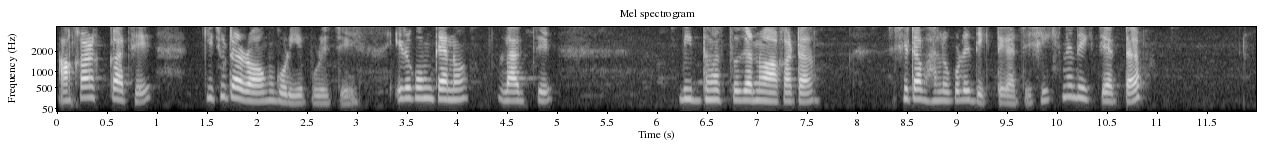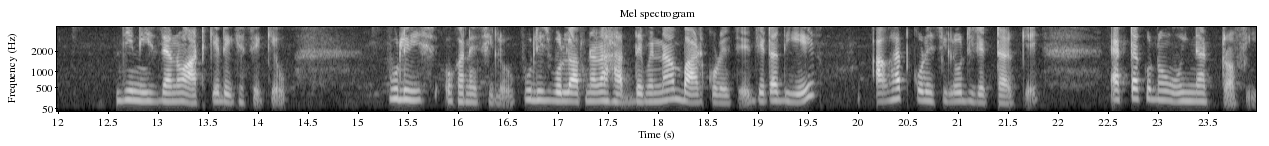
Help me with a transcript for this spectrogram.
আঁকার কাছে কিছুটা রং গড়িয়ে পড়েছে। এরকম কেন লাগছে? বিধ্বস্ত যেন আঁকাটা, সেটা ভালো করে দেখতে গেছে। সেখানে দেখছে একটা জিনিস যেন আটকে রেখেছে কেউ। পুলিশ ওখানে ছিল। পুলিশ বলল, আপনারা হাত দেবেন না, বার করেছে। যেটা দিয়ে আঘাত করেছিল ডিরেক্টরকে। একটা কোনো উইনার ট্রফি,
